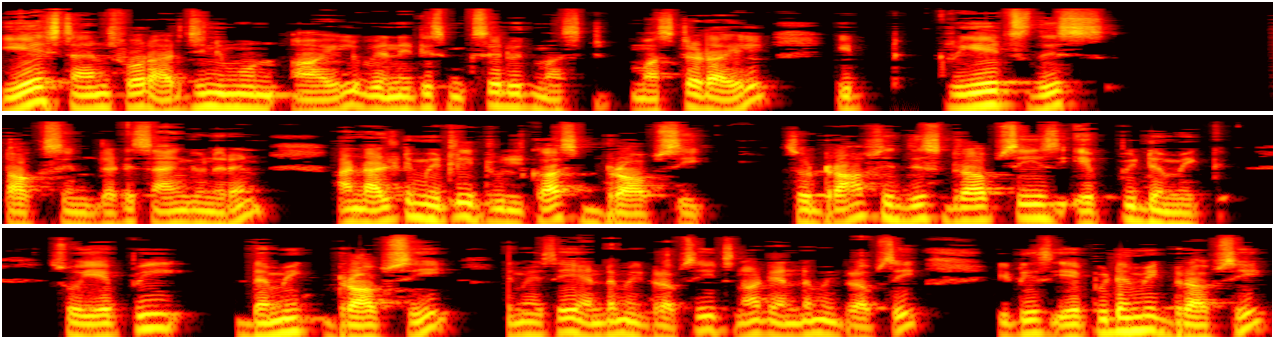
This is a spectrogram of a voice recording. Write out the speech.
A stands for argemone oil. When it is mixed with mustard oil, it creates this toxin that is sanguinarine and ultimately it will cause dropsy. So dropsy, this dropsy is epidemic. So epidemic dropsy, you may say endemic dropsy, it's not endemic dropsy, it is epidemic dropsy.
